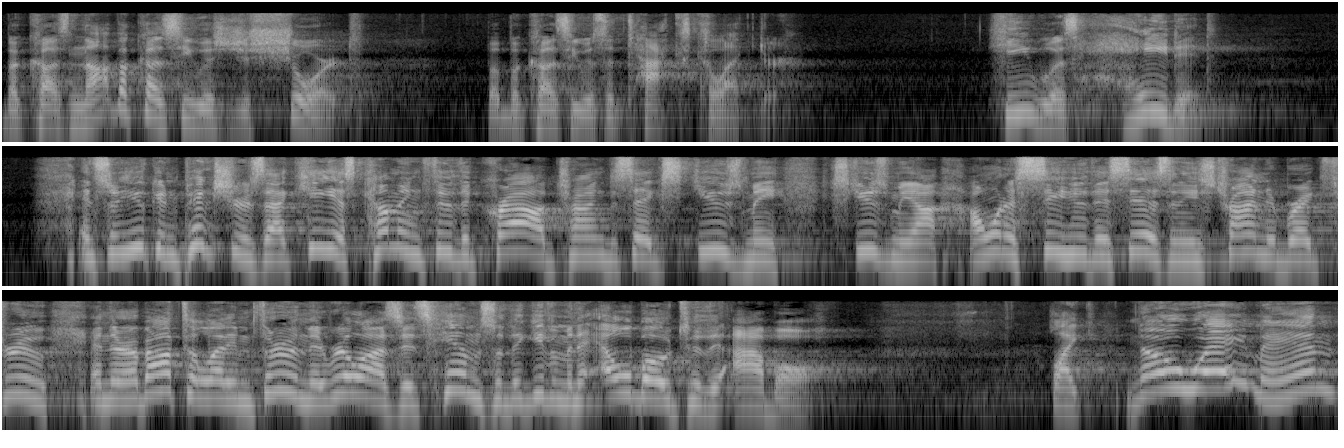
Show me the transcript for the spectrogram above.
because not because he was just short, but because he was a tax collector. He was hated. And so you can picture Zacchaeus coming through the crowd trying to say, Excuse me, excuse me, I, I want to see who this is. And he's trying to break through. And they're about to let him through, and they realize it's him, so they give him an elbow to the eyeball. Like, no way, man.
